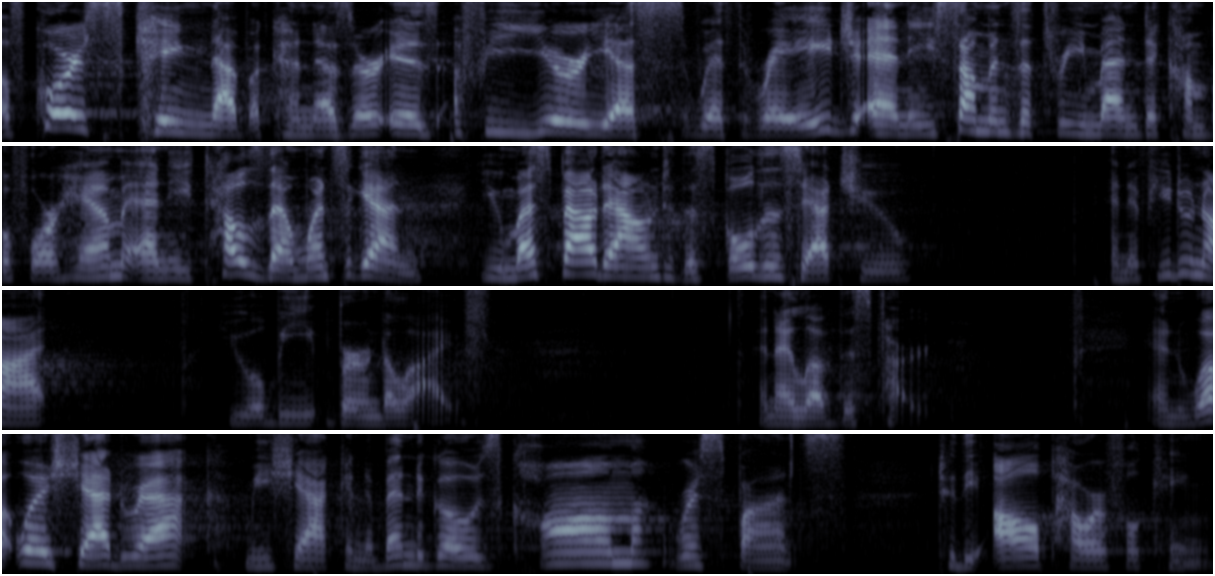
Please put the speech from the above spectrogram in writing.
Of course, King Nebuchadnezzar is furious with rage, and he summons the three men to come before him, and he tells them once again, You must bow down to this golden statue, and if you do not, you will be burned alive. And I love this part. And what was Shadrach, Meshach, and Abednego's calm response to the all powerful king?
